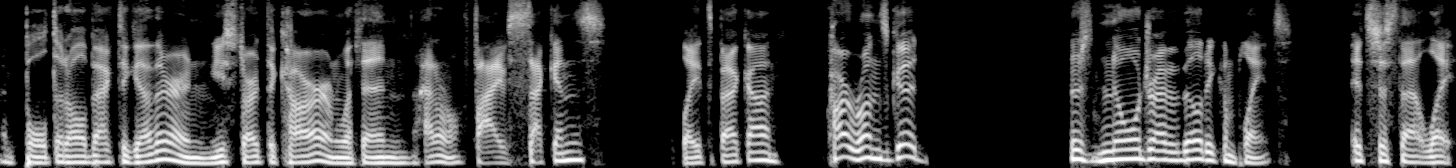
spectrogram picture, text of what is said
I bolt it all back together, and you start the car, and within I don't know five seconds, lights back on. Car runs good. There's no drivability complaints. It's just that light.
